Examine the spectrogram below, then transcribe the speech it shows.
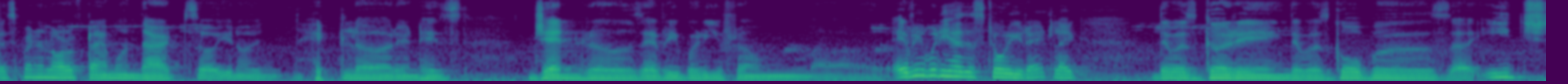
I spent a lot of time on that so you know Hitler and his generals everybody from uh, everybody has a story right like there was Goering, there was Goebbels. Uh, each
